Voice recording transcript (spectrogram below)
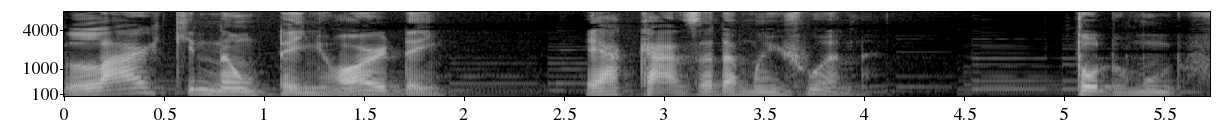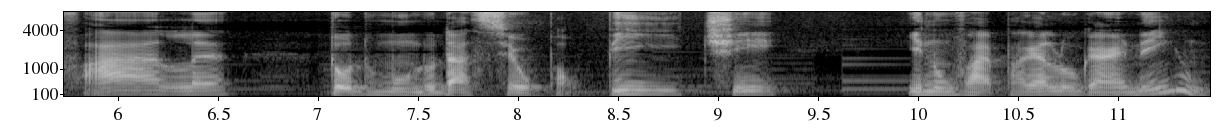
Lar que não tem ordem é a casa da mãe Joana todo mundo fala, todo mundo dá seu palpite e não vai para lugar nenhum.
